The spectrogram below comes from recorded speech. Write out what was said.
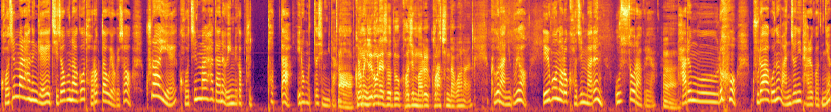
거짓말하는 게 지저분하고 더럽다고 여겨서 쿠라이에 거짓말하다는 의미가 붙었다 이런 것 뜻입니다. 아, 그러면 일본에서도 거짓말을 구라친다고 하나요? 그건 아니고요. 일본어로 거짓말은 우쏘라 그래요. 어. 발음으로 구라하고는 완전히 다르거든요.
